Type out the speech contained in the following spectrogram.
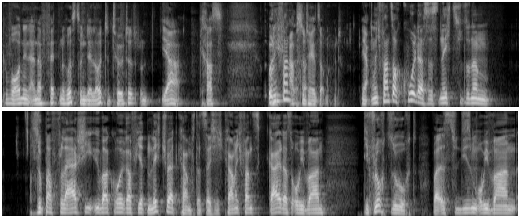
geworden in einer fetten Rüstung, der Leute tötet. Und ja, krass. Und, und ich fand absoluter Moment. Ja. Und ich fand's auch cool, dass es nicht zu so einem super flashy, überchoreografierten Lichtschwertkampf tatsächlich kam. Ich fand's geil, dass Obi-Wan die Flucht sucht weil es zu diesem Obi-Wan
